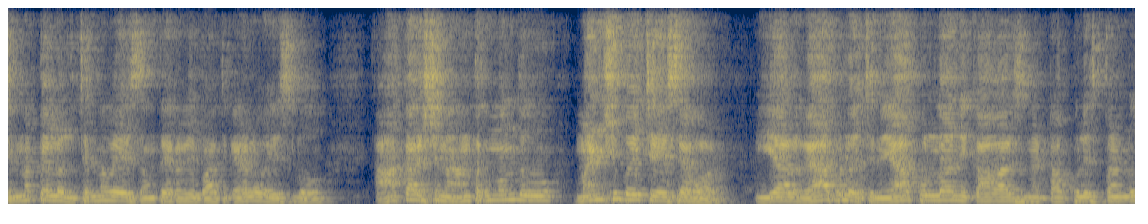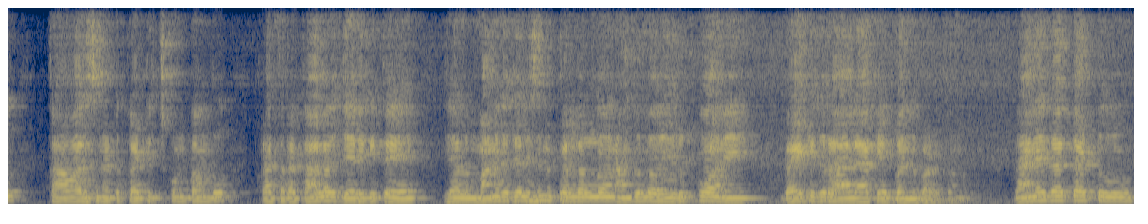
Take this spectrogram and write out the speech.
చిన్నపిల్లలు చిన్న వయసు అంతా ఇరవై పాతికేళ్ళ వయసులో ఆకర్షణ అంతకుముందు మనిషి పోయి చేసేవాడు. ఇవాళ వ్యాపులు వచ్చిన యాపుల్లో నీకు కావాల్సిన టప్పులు ఇస్తాడు కావాల్సినట్టు కట్టించుకుంటుండ్రు. రకరకాలుగా జరిగితే ఇవాళ మనకు తెలిసిన పిల్లల్లో అందులో ఇరుక్కొని బయటికి రాలేక ఇబ్బంది పడుతున్నారు. దానికి తగ్గట్టు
